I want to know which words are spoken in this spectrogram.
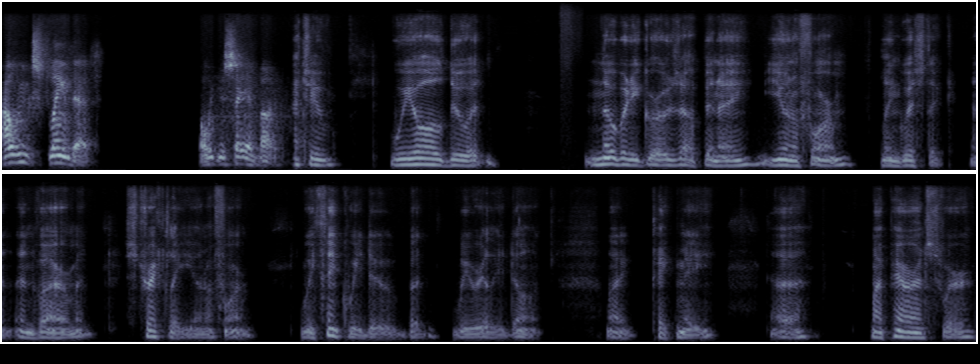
how would you explain that? What would you say about it? Actually, we all do it. Nobody grows up in a uniform linguistic environment, strictly uniform. We think we do, but we really don't. Like, take me. Uh, my parents were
